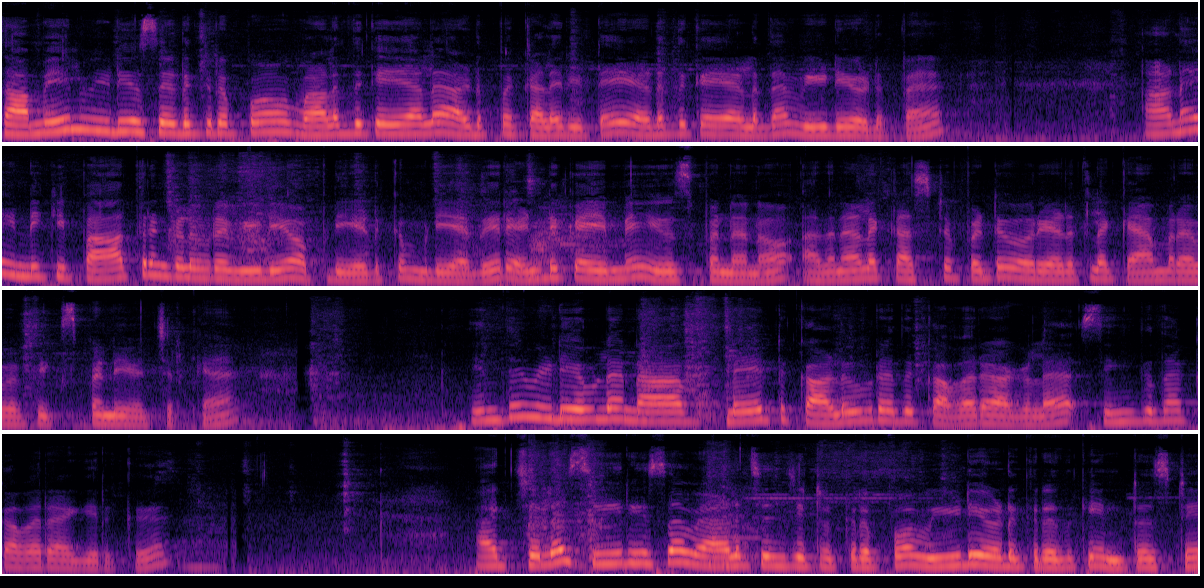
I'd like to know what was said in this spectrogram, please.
சமையல் வீடியோஸ் எடுக்கிறப்போ வலது கையால் அடுப்பை கலரிட்டேன் இடது கையால் தான் வீடியோ எடுப்பேன். ஆனால் இன்றைக்கி பாத்திரம் கழுவுற வீடியோ அப்படி எடுக்க முடியாது. ரெண்டு கையுமே யூஸ் பண்ணணும். அதனால் கஷ்டப்பட்டு ஒரு இடத்துல கேமராவை ஃபிக்ஸ் பண்ணி வச்சுருக்கேன். இந்த வீடியோவில் நான் பிளேட்டு கழுவுறது கவர் ஆகலை. சிங்கு தான் கவர் ஆகியிருக்கு. ஆக்சுவலாக சீரியஸாக வேலை செஞ்சிட்ருக்கிறப்போ வீடியோ எடுக்கிறதுக்கு இன்ட்ரெஸ்டே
